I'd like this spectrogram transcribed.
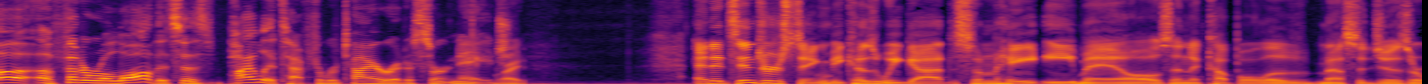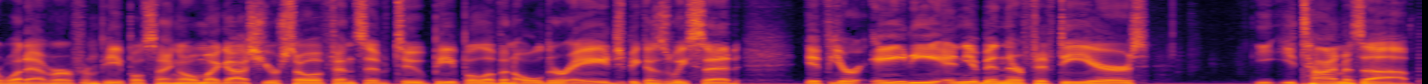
a a federal law that says pilots have to retire at a certain age Right. And it's interesting because we got some hate emails and a couple of messages or whatever from people saying, "Oh my gosh, you're so offensive to people of an older age," because we said if you're 80 and you've been there 50 years, y- your time is up.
